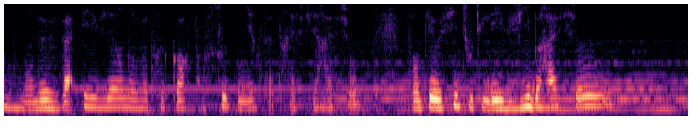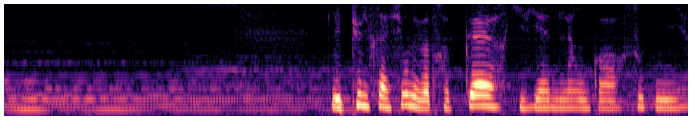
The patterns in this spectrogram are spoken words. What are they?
Mouvement de va-et-vient dans votre corps pour soutenir cette respiration. Sentez aussi toutes les vibrations, les pulsations de votre cœur qui viennent là encore soutenir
